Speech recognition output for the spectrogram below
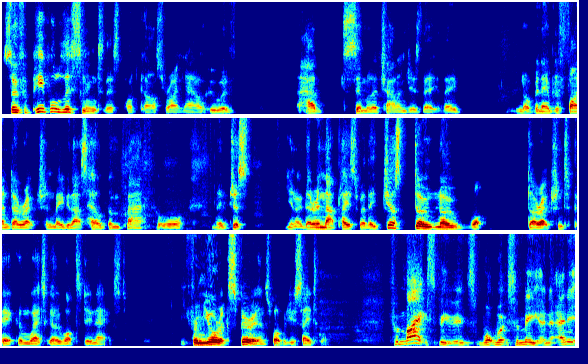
So, for people listening to this podcast right now who have had similar challenges, they, they've not been able to find direction, maybe that's held them back, or they've just, you know, they're in that place where they just don't know what direction to pick and where to go, what to do next. From your experience, what would you say to them? From my experience, what works for me, and any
